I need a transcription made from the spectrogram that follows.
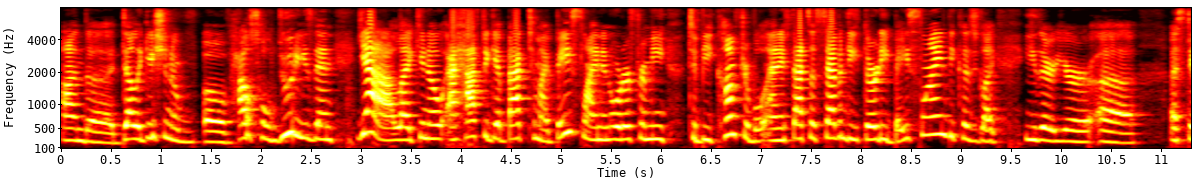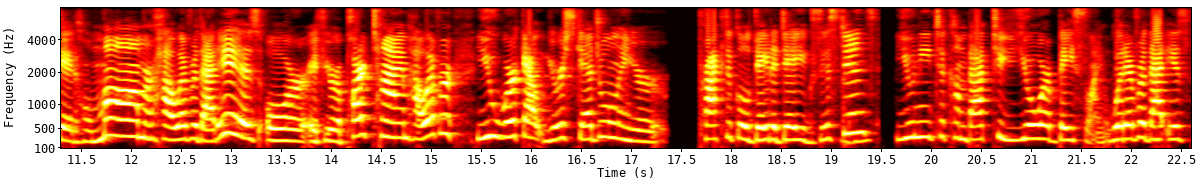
on the delegation of, of household duties then yeah like you know i have to get back to my baseline in order for me to be comfortable and if that's a 70 30 baseline because like either you're uh a stay at home mom or however that is, or if you're a part time, however you work out your schedule and your practical day to day existence, mm-hmm. you need to come back to your baseline, whatever that is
